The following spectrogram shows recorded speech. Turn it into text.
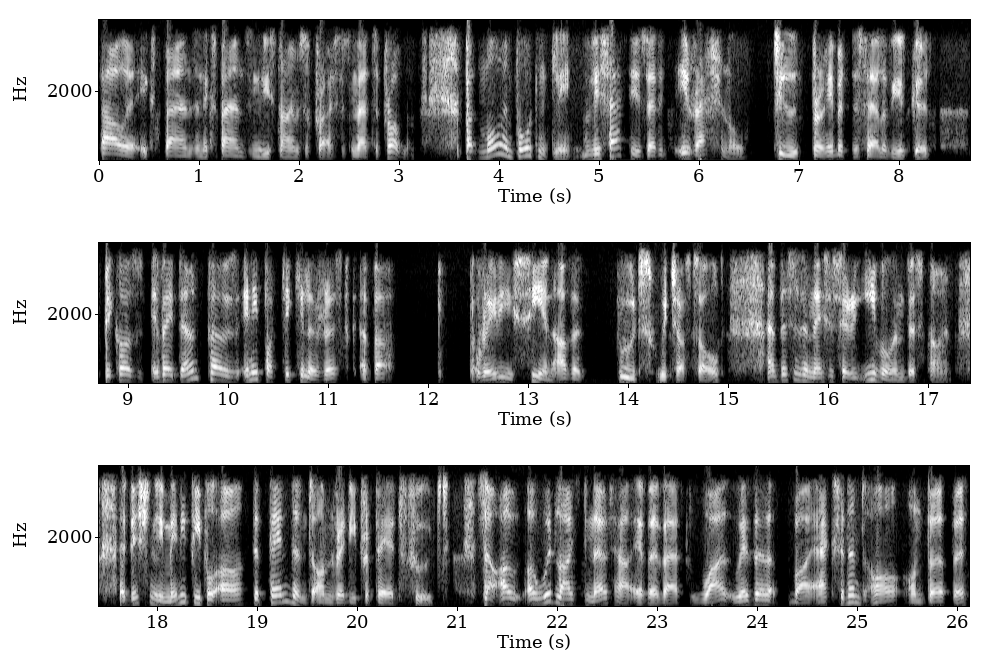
power expands and expands in these times of crisis, and that's a problem. But more importantly, the fact is that it's irrational to prohibit the sale of these goods because they don't pose any particular risk about already see in other foods which are sold, and this is a necessary evil in this time. Additionally, many people are dependent on ready prepared foods. So I, I would like to note, however, that while, whether by accident or on purpose,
